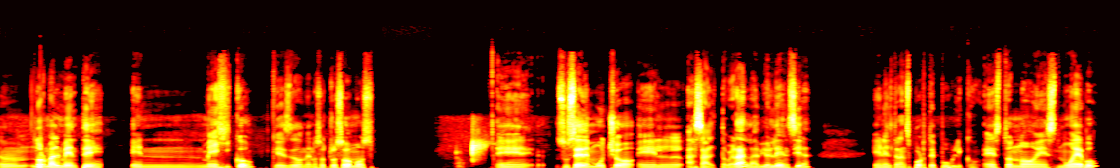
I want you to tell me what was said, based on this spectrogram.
Mm, normalmente en México, que es de donde nosotros somos, eh, sucede mucho el asalto, ¿verdad? La violencia en el transporte público. Esto no es nuevo,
